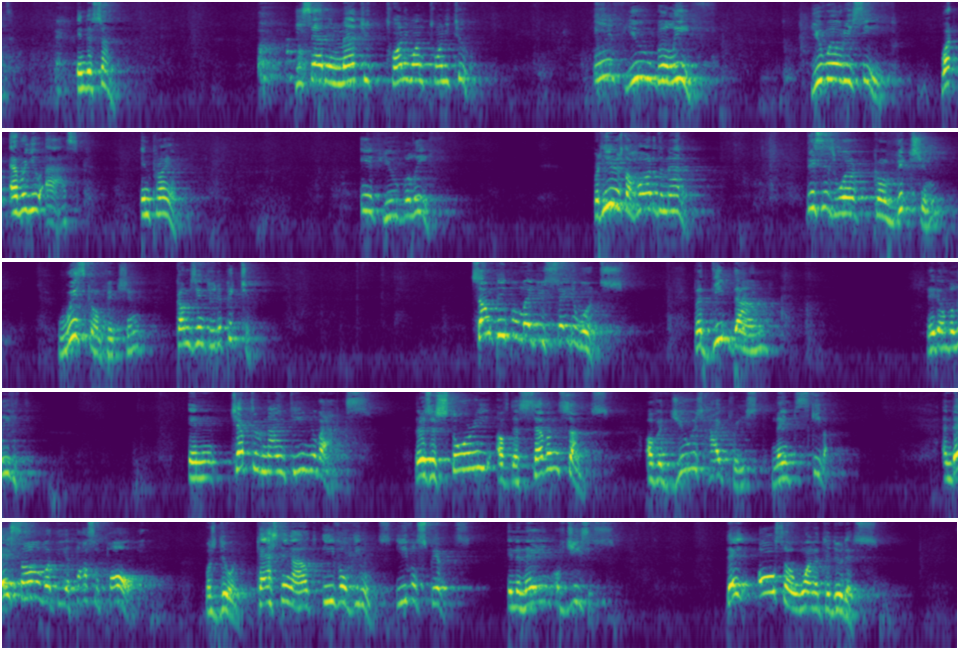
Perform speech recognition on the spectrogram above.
in the Son. He said in Matthew 21 22, If you believe, you will receive whatever you ask in prayer. If you believe. But here's the heart of the matter. This is where conviction, with conviction, comes into the picture. Some people may just say the words, but deep down, they don't believe it. In chapter 19 of Acts, there's a story of the seven sons of a Jewish high priest named Sceva. And they saw what the Apostle Paul was doing, casting out evil demons, evil spirits, in the name of Jesus. They also wanted to do this.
